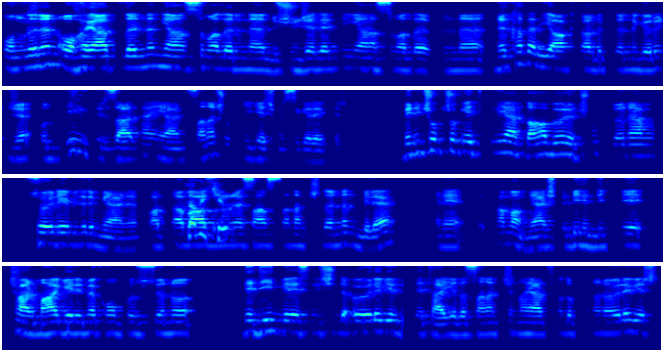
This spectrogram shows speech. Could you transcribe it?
onların o hayatlarının yansımalarını, düşüncelerinin yansımalarını ne kadar iyi aktardıklarını görünce o dildir zaten yani sana çok iyi geçmesi gerekir. Beni çok çok etkileyen daha böyle çok dönem söyleyebilirim yani. Hatta Tabii bazı ki Rönesans sanatçılarının bile hani tamam ya işte bilindik bir çarmıha gerilme kompozisyonu dediğin bir resmin içinde öyle bir detay ya da sanatçının hayatına dokunan öyle bir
